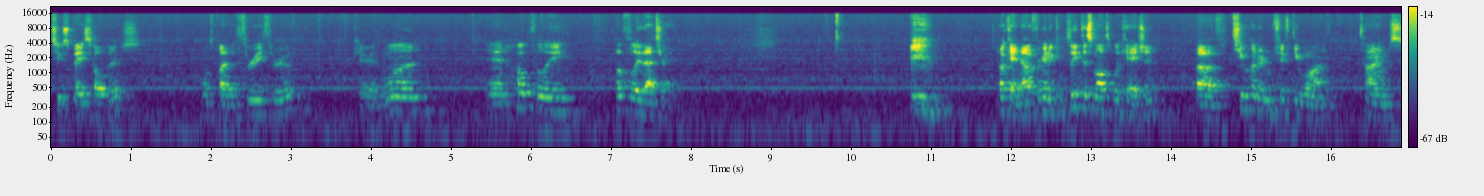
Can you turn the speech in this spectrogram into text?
Two space holders. Multiply the 3 through. Carry the 1. And hopefully, hopefully that's right. okay, now if we're going to complete this multiplication of 251 times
